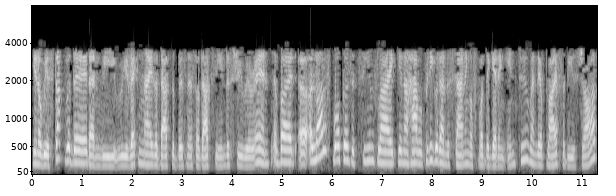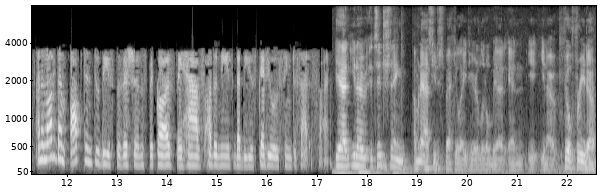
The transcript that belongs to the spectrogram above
you know, we're stuck with it and we, we recognize that that's the business or that's the industry we're in. But uh, a lot of workers, it seems like, you know, have a pretty good understanding of what they're getting into when they apply for these jobs. And a lot of them opt into these positions because they have other needs that these schedules seem to satisfy. Yeah, And, you know, it's interesting. I'm going to ask you to speculate here a little bit, and you know, feel free to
